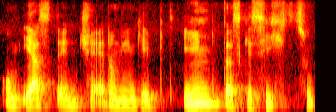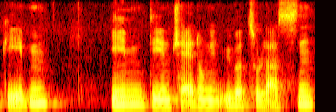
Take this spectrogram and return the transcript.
um erste Entscheidungen gibt, ihm das Gesicht zu geben, ihm die Entscheidungen überzulassen.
